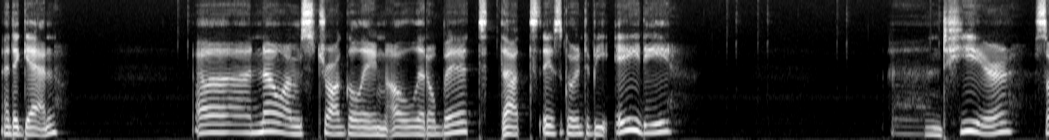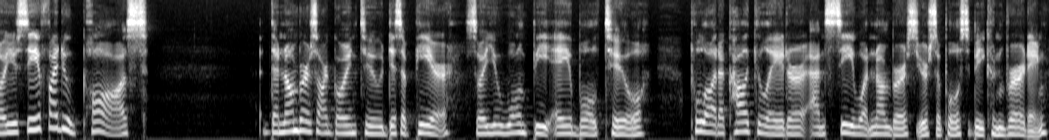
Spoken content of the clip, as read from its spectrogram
and again. Uh, now I'm struggling a little bit. That is going to be 80. And here, so you see if I do pause, the numbers are going to disappear. So you won't be able to pull out a calculator and see what numbers you're supposed to be converting.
